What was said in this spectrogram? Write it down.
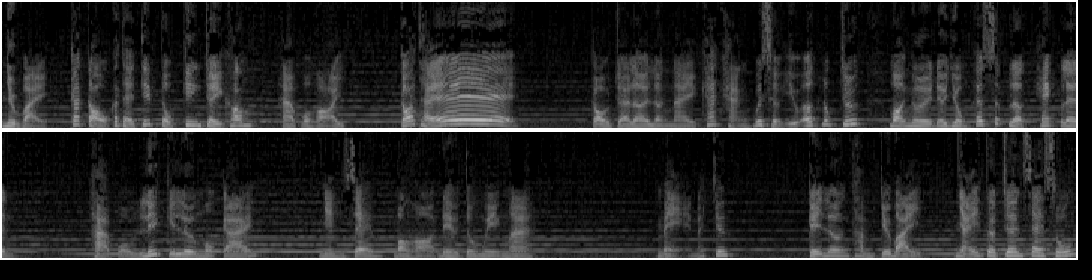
Như vậy, các cậu có thể tiếp tục kiên trì không? Hà Vũ hỏi. Có thể! Câu trả lời lần này khác hẳn với sự yếu ớt lúc trước, mọi người đều dùng hết sức lực hét lên. Hà Vũ liếc kỹ lương một cái. Nhìn xem, bọn họ đều tự nguyện mà. Mẹ nó chứ. Kỵ lương thầm chữ bậy, nhảy từ trên xe xuống,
